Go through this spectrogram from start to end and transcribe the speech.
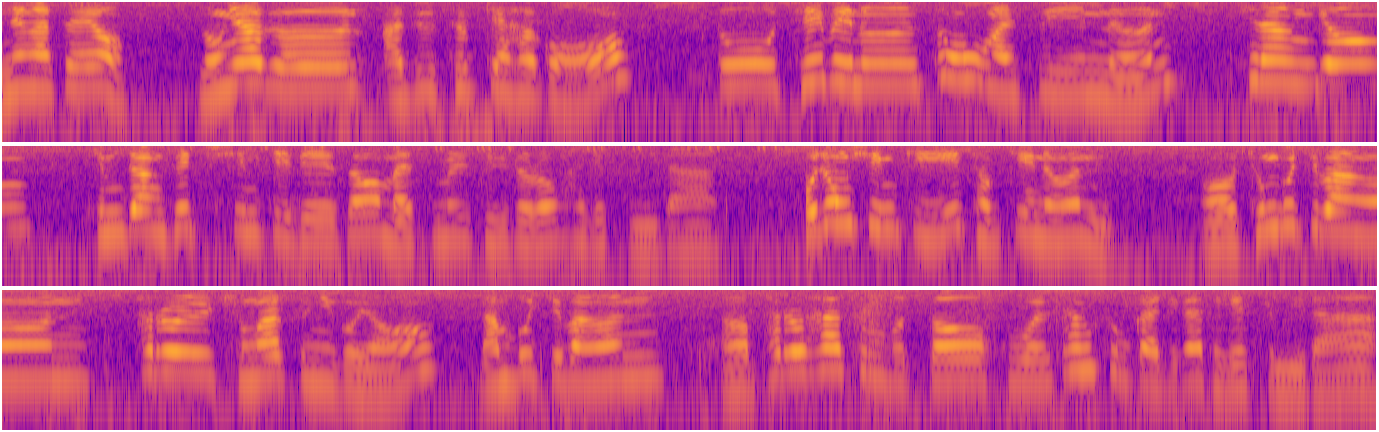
안녕하세요. 농약은 아주 적게 하고 또 재배는 성공할 수 있는 친환경 김장 배추 심기에 대해서 말씀을 드리도록 하겠습니다. 보종 심기 적기는 어, 중부지방은 8월 중하순이고요. 남부지방은 어, 8월 하순부터 9월 상순까지가 되겠습니다.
